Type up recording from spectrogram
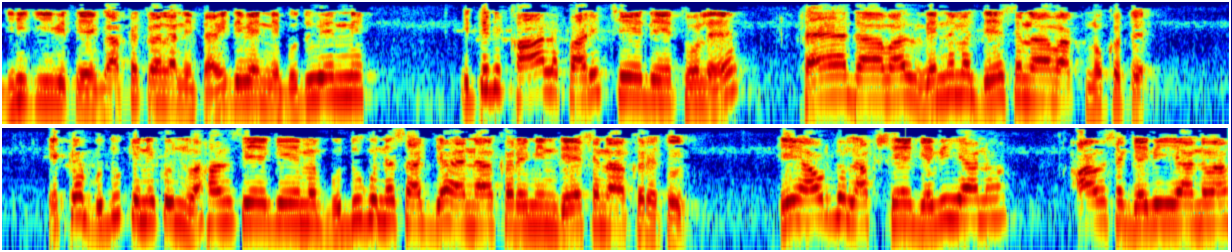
ගිහි ජීවිතයේ ගත කළනේ පැවිදි වෙන්නේ බුදු වෙන්නේ. ඉතිරි කාල පරිච්ඡේදයේ තුල පෑදාවල් වෙනම දේශනාවක් නොකොට එක බුදු කෙනෙකුන් වහන්සේගේම බුදු ගුණ සජ්ජායනා කරමින් දේශනා කරතු. ඒ අවුරුදු ලක්ෂය ගෙවි යනවා. ආවස ගෙවි යනවා.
